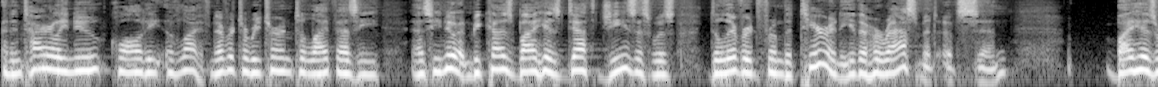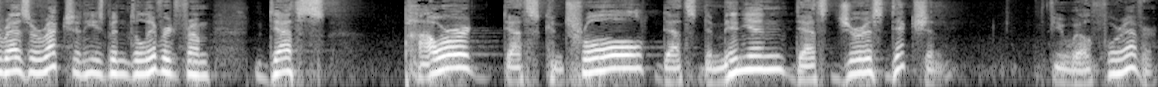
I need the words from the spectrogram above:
an entirely new quality of life, never to return to life as he as he knew it. And because by his death Jesus was delivered from the tyranny, the harassment of sin, by his resurrection he's been delivered from death's power, death's control, death's dominion, death's jurisdiction, if you will, forever.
